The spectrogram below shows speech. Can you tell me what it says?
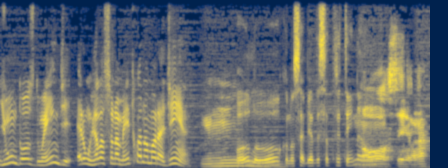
e um dos Duende era um relacionamento com a namoradinha. Hum. Ô, louco, não sabia dessa treta aí, não. Nossa, será?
